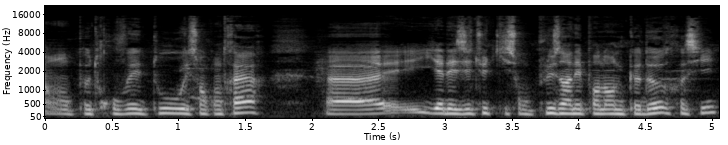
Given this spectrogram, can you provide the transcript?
on peut trouver tout et son contraire. Euh, il y a des études qui sont plus indépendantes que d'autres aussi.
